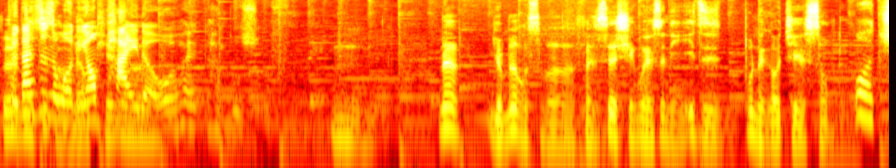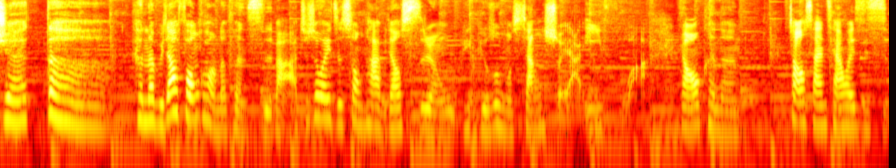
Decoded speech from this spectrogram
对，但是如果你用拍的，我会很不舒服。嗯，那有没有什么粉丝的行为是你一直不能够接受的？我觉得可能比较疯狂的粉丝吧，就是会一直送他比较私人物品，比如说什么香水啊、衣服啊，然后可能。照三餐会是私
